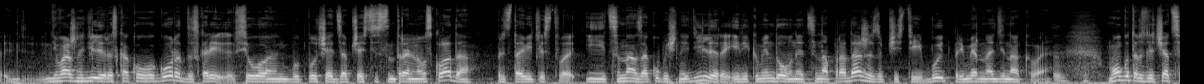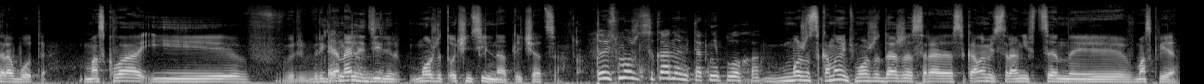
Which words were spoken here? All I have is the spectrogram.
Неважно, дилер из какого города, скорее всего, они будут получать запчасти с центрального склада представительства, и цена закупочной дилера и рекомендованная цена продажи запчастей будет примерно одинаковая. Могут различаться работы. Москва и региональный Регион. дилер может очень сильно отличаться. То есть можно сэкономить так неплохо. Можно сэкономить, можно даже сэкономить, сравнив цены в Москве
